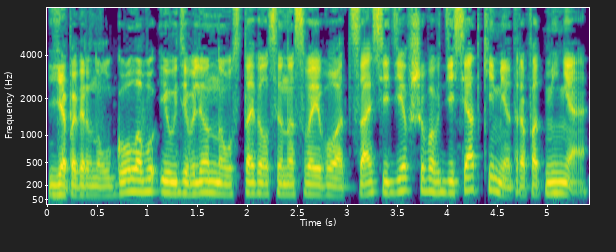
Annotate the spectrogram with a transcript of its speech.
Я повернул голову и удивленно уставился на своего отца, сидевшего в десятке метров от меня.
